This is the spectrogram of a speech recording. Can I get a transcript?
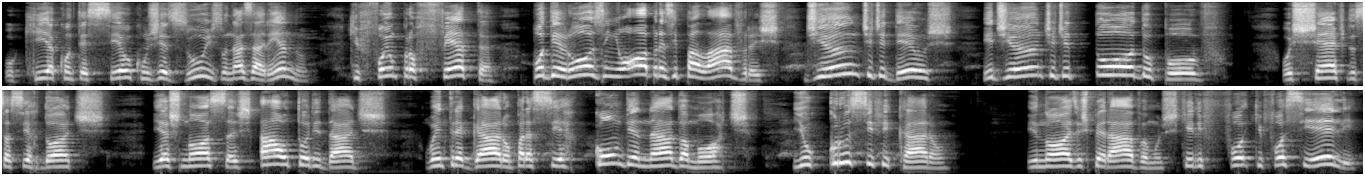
O que aconteceu com Jesus, o Nazareno, que foi um profeta, poderoso em obras e palavras, diante de Deus e diante de todo o povo os chefes dos sacerdotes e as nossas autoridades o entregaram para ser condenado à morte e o crucificaram. E nós esperávamos que ele fo que fosse ele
